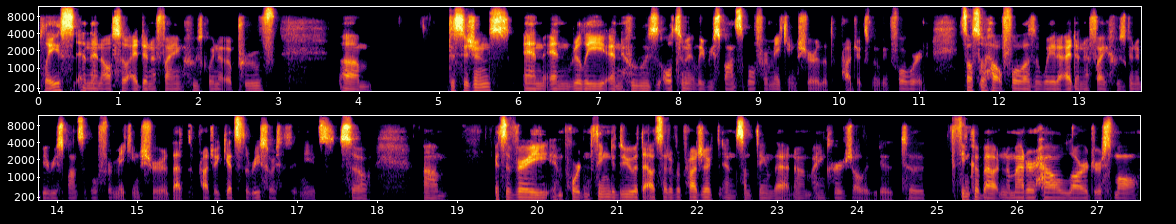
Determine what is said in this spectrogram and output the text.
place and then also identifying who's going to approve um, decisions and and really and who's ultimately responsible for making sure that the project's moving forward. It's also helpful as a way to identify who's going to be responsible for making sure that the project gets the resources it needs. So um, it's a very important thing to do at the outset of a project and something that um, I encourage all of you to, to think about no matter how large or small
